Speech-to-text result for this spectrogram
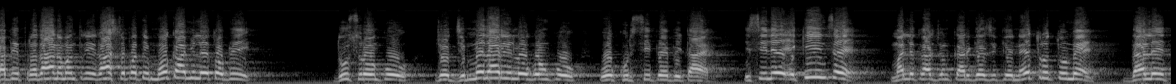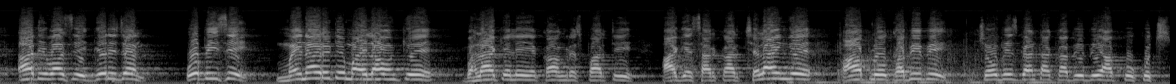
कभी प्रधानमंत्री राष्ट्रपति मौका मिले तो भी दूसरों को, जो ज़िम्मेदारी लोगों को, वो कुर्सी पे बिठाए। इसीलिए यकीन से मल्लिकार्जुन खड़गे जी के नेतृत्व में दलित आदिवासी गिरिजन ओबीसी माइनॉरिटी महिलाओं के भला के लिए ये कांग्रेस पार्टी आगे सरकार चलाएंगे आप लोग कभी भी 24 घंटा कभी भी आपको कुछ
